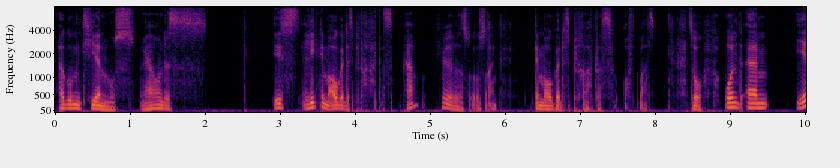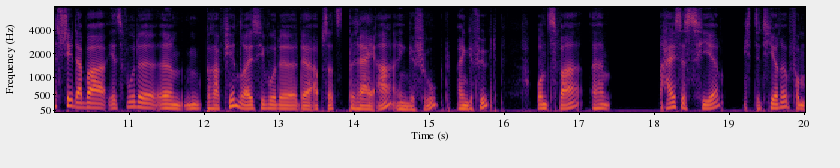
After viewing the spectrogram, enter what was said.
argumentieren muss. Ja, und es ist, liegt im Auge des Betrachters. Ja, ich will das so sagen. Im Auge des Betrachters oftmals. So, und ähm, Jetzt steht aber, jetzt wurde ähm, Paragraph 34 wurde der Absatz 3a eingefügt, eingefügt. Und zwar ähm, heißt es hier, ich zitiere, vom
